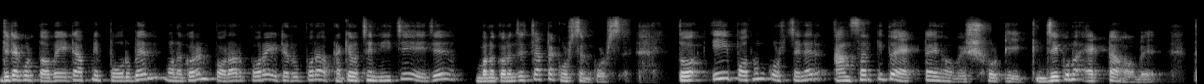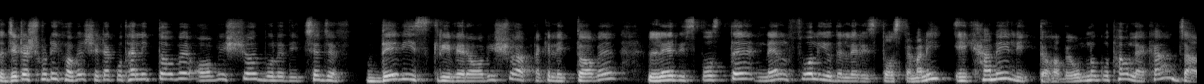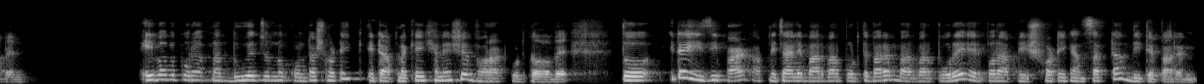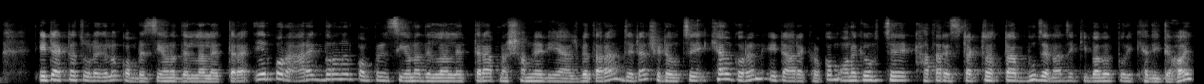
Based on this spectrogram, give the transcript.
যেটা করতে হবে, এটা আপনি পড়বেন, মনে করেন, পড়ার পরে এটার উপরে আপনাকে হচ্ছে নিচে এই যে, মনে করেন যে চারটা কোশ্চেন করছে। তো এই প্রথম কোশ্চেনের আনসার কিন্তু একটাই হবে সঠিক, যে কোনো একটা হবে। তো যেটা সঠিক হবে সেটা কোথায় লিখতে হবে? অবশ্যই বলে দিচ্ছে যে দেবী স্ক্রিভের অবশ্যই আপনাকে লিখতে হবে, লে রিসপোস্তে, নেল ফোলিও দে লে রিসপোস্তে। মানে এখানেই লিখতে হবে, অন্য কোথাও লেখা যাবেন এইভাবে করে আপনার দুয়ের জন্য কোনটা সঠিক, এটা আপনাকে এখানে এসে ভরাট করতে হবে। তো এটা ইজি পার্ট আপনি চাইলে বারবার পড়তে পারেন, বারবার পড়ে এরপর আপনি সঠিক আনসারটা দিতে পারেন। এটা একটা চলে গেল কম্প্রেসিওনা দেল্লা লেত্তেরা এরপর আরেক ধরনের কম্প্রেসিওনা দেল্লা লেত্তেরা আপনার সামনে নিয়ে আসবে তারা, যেটা সেটা হচ্ছে, খেয়াল করেন, এটা আরেক রকম। অনেকে হচ্ছে খাতার স্ট্রাকচারটা বুঝে না যে কীভাবে পরীক্ষা দিতে হয়।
